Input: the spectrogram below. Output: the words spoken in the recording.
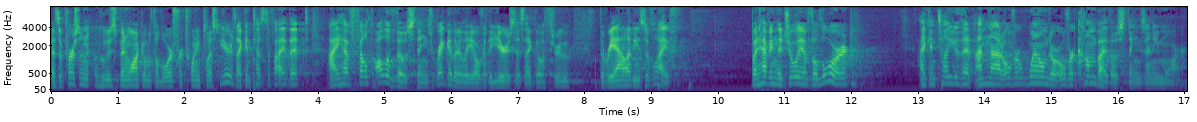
As a person who's been walking with the Lord for 20 plus years, I can testify that I have felt all of those things regularly over the years as I go through the realities of life. But having the joy of the Lord, I can tell you that I'm not overwhelmed or overcome by those things anymore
